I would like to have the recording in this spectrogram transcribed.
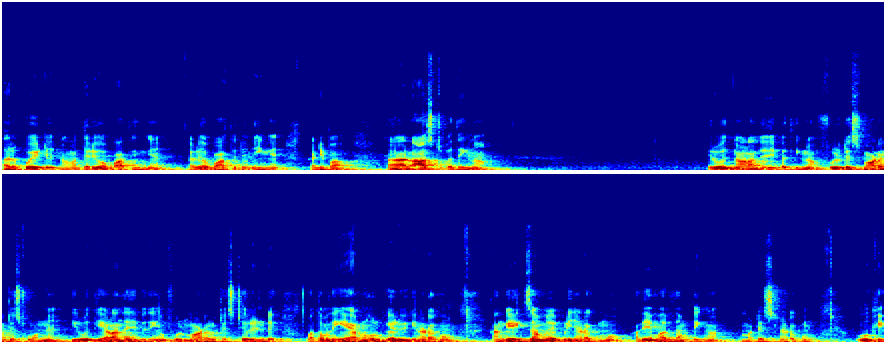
அதில் போயிட்டு நம்ம தெளிவாக பார்த்துக்குங்க. தெளிவாக பார்த்துட்டு நீங்கள் கண்டிப்பாக லாஸ்ட் பார்த்தீங்கன்னா இருபத்தி நாலாந்தேதி பார்த்தீங்கன்னா ஃபுல் டெஸ்ட் மாடல் டெஸ்ட் ஒன்று இருபத்தி ஏழாந்தேதி பார்த்தீங்கன்னா ஃபுல் மாடல் டெஸ்ட்டு ரெண்டு. மொத்தம் பார்த்தீங்கன்னா இரநூறு கேள்விக்கு நடக்கும். அங்கே எக்ஸாம் எப்படி நடக்குமோ அதே மாதிரி தான் பார்த்தீங்கன்னா நம்ம டெஸ்ட் நடக்கும். ஓகே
